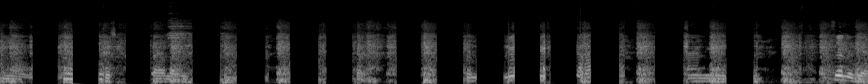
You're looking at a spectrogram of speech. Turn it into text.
नाही. आणि चलू द्या.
